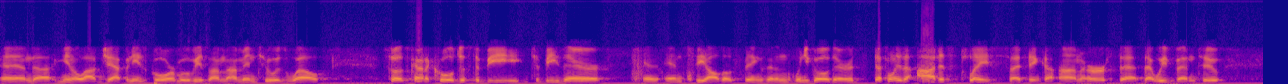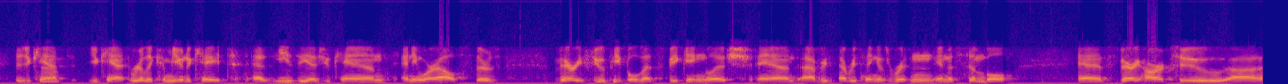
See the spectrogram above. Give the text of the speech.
and uh, you know a lot of Japanese gore movies I'm, I'm into as well. So it's kind of cool just to be to be there and, and see all those things. And when you go there, it's definitely the oddest place I think on earth that that we've been to. Is you can't you can't really communicate as easy as you can anywhere else. There's very few people that speak English, and every everything is written in a symbol. And it's very hard to uh,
